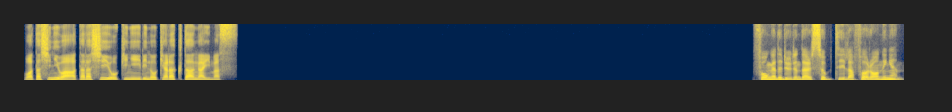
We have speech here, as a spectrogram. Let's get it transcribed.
私には新しいお気に入りのキャラクターがいます。Fångade du den där subtila föraningen?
